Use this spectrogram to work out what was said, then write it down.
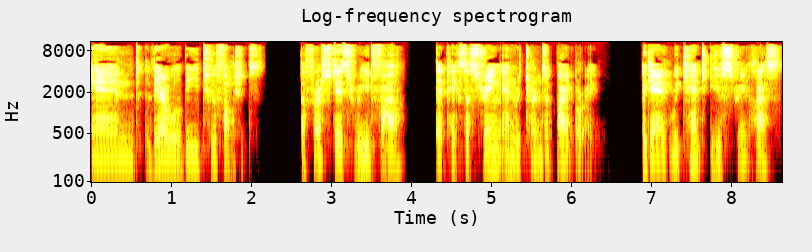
and there will be two functions. The first is read file that takes a string and returns a byte array. Again, we can't use string class,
